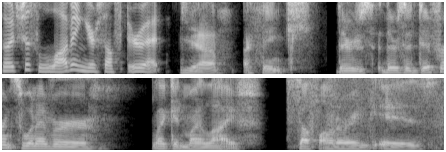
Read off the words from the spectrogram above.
So it's just loving yourself through it. Yeah, I think there's there's a difference whenever like in my life, self honoring is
